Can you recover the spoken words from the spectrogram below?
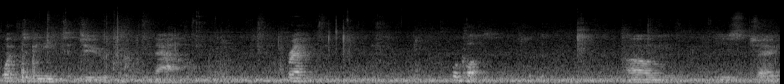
What do we need to do now? Brett? We're close. Um, you subtract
